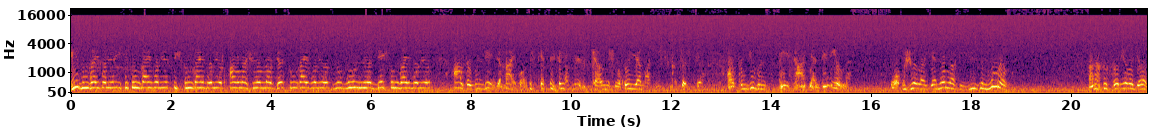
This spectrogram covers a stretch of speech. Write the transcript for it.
Bir gün kayboluyor, iki gün kayboluyor, üç gün kayboluyor, ağlaşıyorlar, dört gün kayboluyor, bulunmuyor, beş gün kayboluyor. Altı gün deyince kaybolmuş, gitmiş, çalmış mı, uyuyamazmış çocuk ya. Altıncı gün İsa geldi diyorlar. Okuşuyorlar, geliyorlar ki yüzü nur oldu. Anası soruyor cevap,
